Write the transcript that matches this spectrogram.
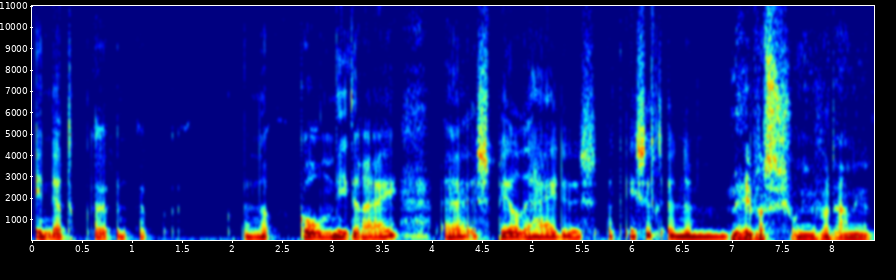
in dat een, Koolniederij uh, speelde hij dus, wat is het? Een, um... Nee, het was Johnny van Dalen.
